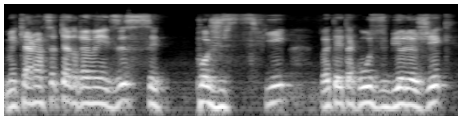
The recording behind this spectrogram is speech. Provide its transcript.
Mais 47,90, c'est pas justifié. Peut-être à cause du biologique.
